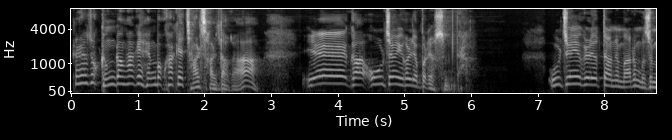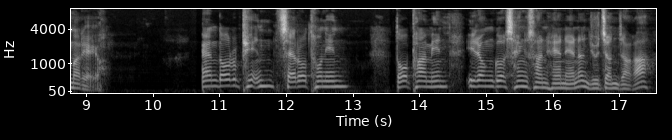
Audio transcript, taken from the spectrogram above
그래서 건강하게 행복하게 잘 살다가 얘가 우울증에 걸려버렸습니다. 우울증에 걸렸다는 말은 무슨 말이에요? 엔도르핀, 세로토닌, 도파민 이런 거 생산해내는 유전자가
